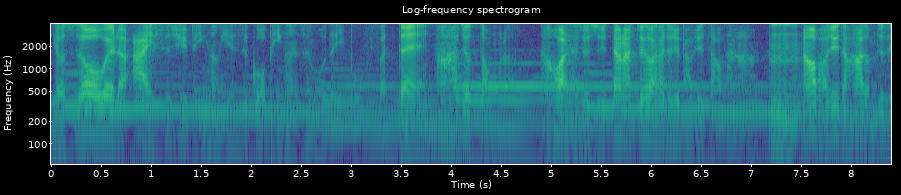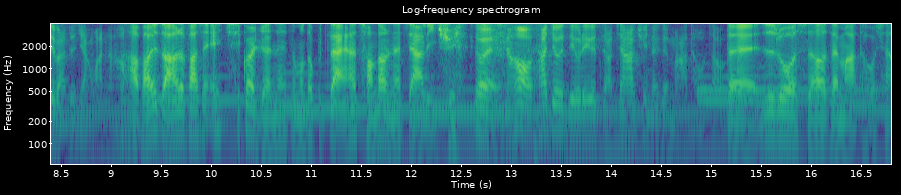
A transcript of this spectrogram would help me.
有时候为了爱失去平衡，也是过平衡生活的一部分。对，然后他就懂了，然后后来他就去，当然最后他就去跑去找他。嗯，然后跑去找他，我们就直接把这讲完了。好，跑去找他就发现，哎，奇怪，人呢？怎么都不在？他闯到人家家里去。对，然后他就留了一个脚，叫他去那个码头找他。对，日落的时候在码头相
